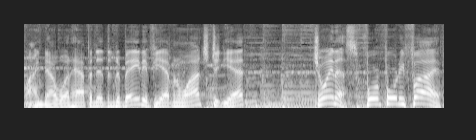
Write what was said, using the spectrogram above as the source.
Find out what happened at the debate if you haven't watched it yet. Join us, 445.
